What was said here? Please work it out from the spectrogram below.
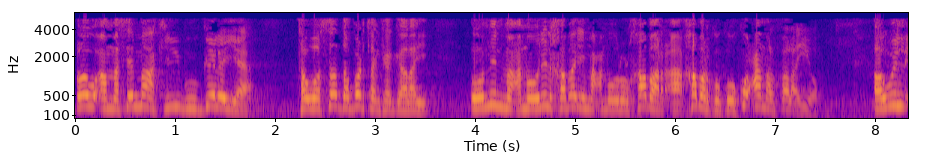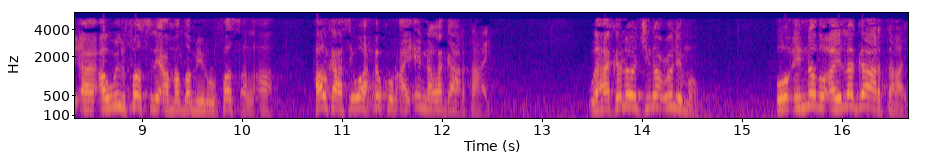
ow amase maa kii buu gelayaa tawasada bartanka galay oo min macmuulilkhabari macmuululkhabar ah khabarku kuu ku camal falayo. Awil awilfasli ama damiirulfasl ah. Halkaasi waa xukun ay ina la gaar tahay. Waxaa kaloo jira culimo oo innadu ay la gaar tahay.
